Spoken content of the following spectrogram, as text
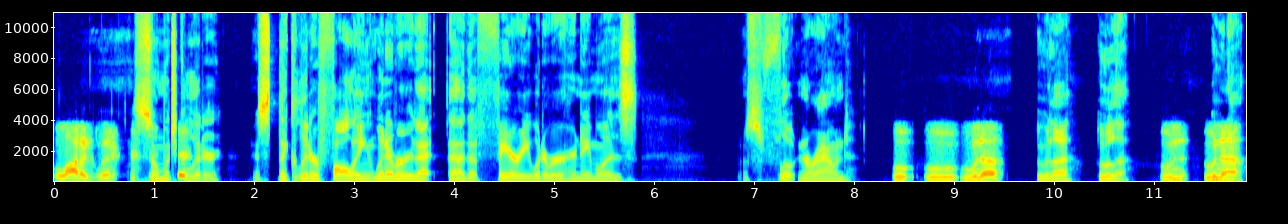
lot of glitter. so much glitter. It's the glitter falling whenever that uh, the fairy, whatever her name was, was floating around. U- u- Oona, Ula, Ula, Un- Oona,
